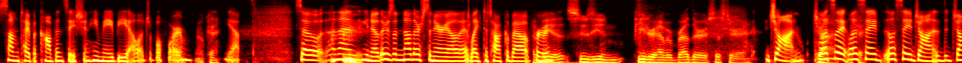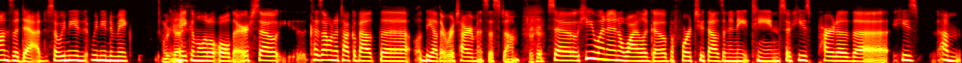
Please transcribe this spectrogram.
some type of compensation he may be eligible for. Okay. So and then, you know, there's another scenario I'd like to talk about for Susie and Peter have a brother or sister. right? John. John, Let's say let's say let's say John. John's the dad. So we need we need to make Okay. make him a little older. So, because I want to talk about the the other retirement system. Okay. So he went in a while ago before 2018. So he's part of the he's um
